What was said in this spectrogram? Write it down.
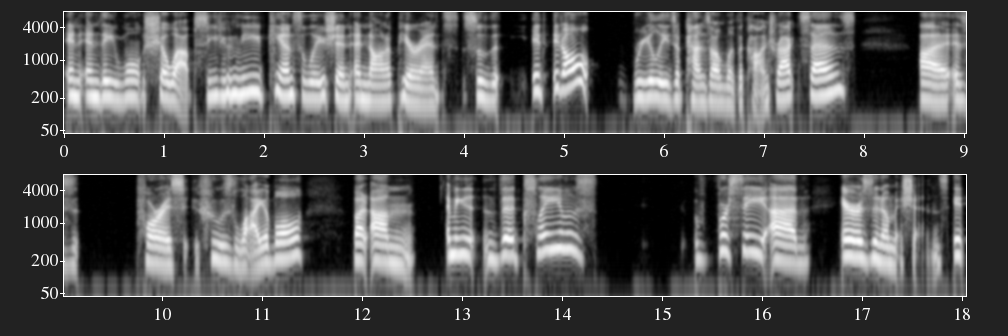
And and they won't show up. So you need cancellation and non-appearance. So that it, it all really depends on what the contract says, uh, as far as who's liable. But um I mean the claims for say um, errors and omissions, it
